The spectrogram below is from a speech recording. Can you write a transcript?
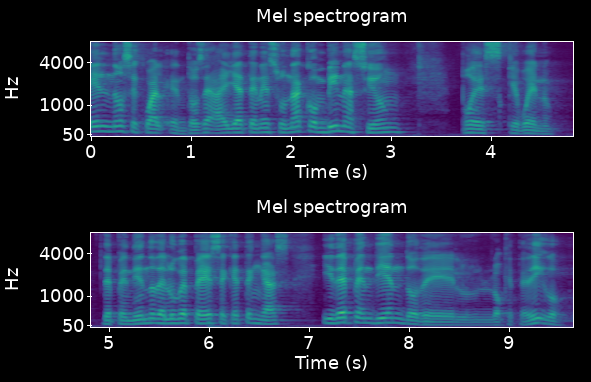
el no sé cuál. Entonces ahí ya tenés una combinación, pues que bueno, dependiendo del VPS que tengas y dependiendo de lo que te digo,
